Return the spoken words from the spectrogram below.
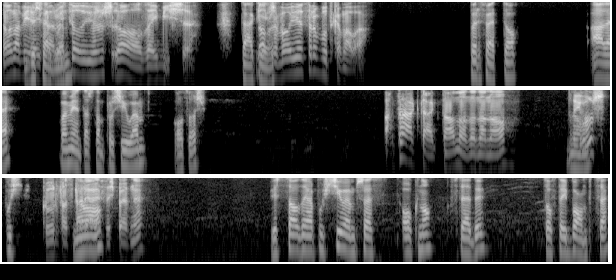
No, nawijaj, Wyszedłem. Karuś. Co, już, o, zajebiście. Tak Dobrze, jest. bo jest robótka mała. Perfetto. Ale pamiętasz, tam prosiłem o coś? A tak, tak, no, no, no, no, no. To już? Puść... Kurwa, stary, No. a jesteś pewny? Wiesz co, to ja puściłem przez okno wtedy, to w tej bombce.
